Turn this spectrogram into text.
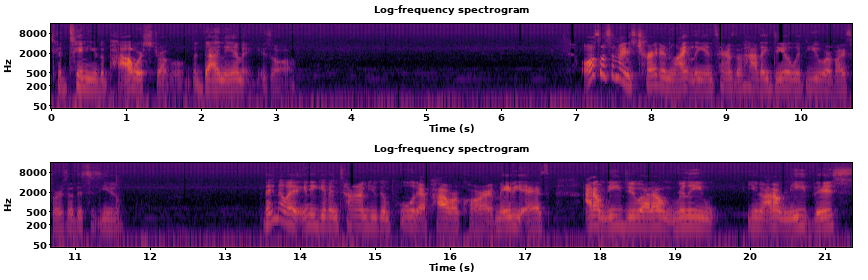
continue the power struggle? The dynamic is off. Also, somebody's treading lightly in terms of how they deal with you, or vice versa. This is you they know at any given time you can pull that power card maybe as i don't need you i don't really you know i don't need this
